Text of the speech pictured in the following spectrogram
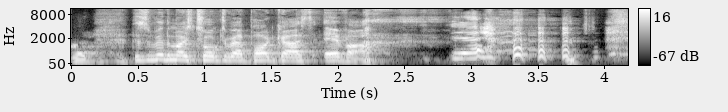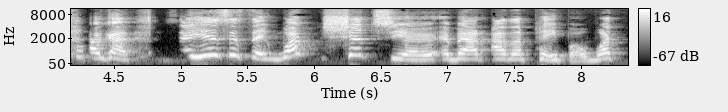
god. This will be the most talked about podcast ever. Yeah. okay. So here's the thing. What shits you about other people? What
